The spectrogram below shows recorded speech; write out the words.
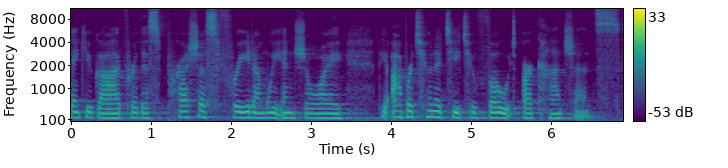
Thank you, God, for this precious freedom we enjoy, the opportunity to vote our conscience.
